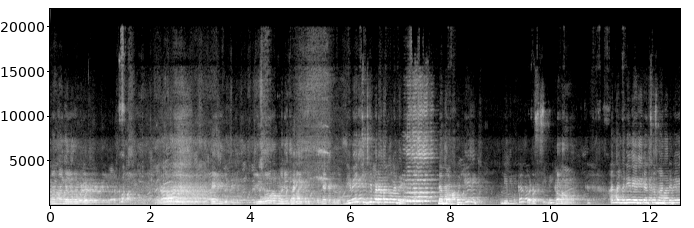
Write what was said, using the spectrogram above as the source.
ನನ್ನಂಗೆಲ್ಲರೂ ಒಳ್ಳೇದು ಇರಂಗಿಲ್ಲ ಕೈ ಮುಗಿತೀನಿ. ಈ ಊರಾಗ ಮನಿ ಭಾರಿ ಇದ್ರೆ ಪುಣ್ಯ ಕಟ್ಟಿದೆ ನೀವೇನ್ ಚಿಂತೆ ಮಾಡಕ್ ಹೋಗ್ಬೇಡ್ರಿ. ನಮ್ಮ ಅಪ್ಪಗೆ ನಿಮ್ಗ ಕೊಡಿಸ್ತೀನಿ. ಹ್ಞೂ ಹ್ಞೂ ಅಂದಾಗ ನೀವೇನ್ ಕೆಲಸ ಮಾಡ್ತೀರಿ?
